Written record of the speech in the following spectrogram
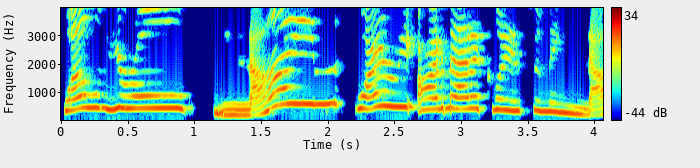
12 year old, nine? Why are we automatically assuming nine?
